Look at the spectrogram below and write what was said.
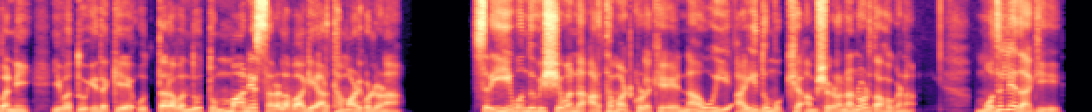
ಬನ್ನಿ, ಇವತ್ತು ಇದಕ್ಕೆ ಉತ್ತರವೊಂದು ತುಂಬಾನೇ ಸರಳವಾಗಿ ಅರ್ಥ ಮಾಡಿಕೊಳ್ಳೋಣ. ಸರಿ, ಈ ಒಂದು ವಿಷಯವನ್ನ ಅರ್ಥ ಮಾಡ್ಕೊಳ್ಳೋಕೆ ನಾವು ಈ ಐದು ಮುಖ್ಯ ಅಂಶಗಳನ್ನು ನೋಡ್ತಾ ಹೋಗೋಣ. ಮೊದಲನೇದಾಗಿ,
